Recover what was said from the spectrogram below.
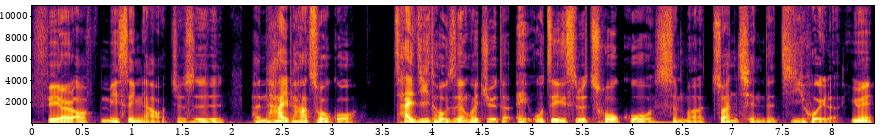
Fear of Missing Out，就是。很害怕错过，菜鸡投资人会觉得，哎，我自己是不是错过什么赚钱的机会了？因为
